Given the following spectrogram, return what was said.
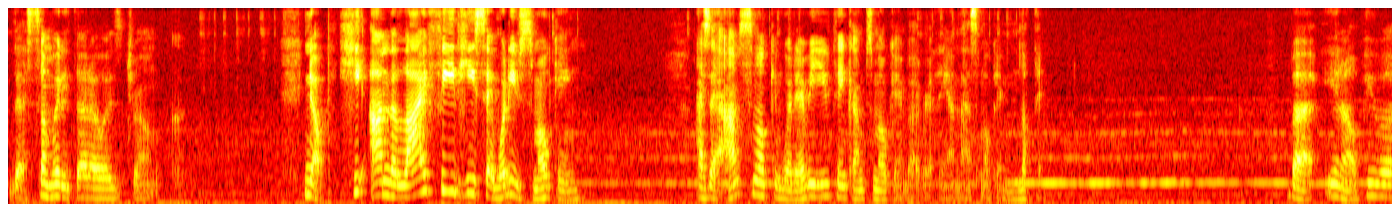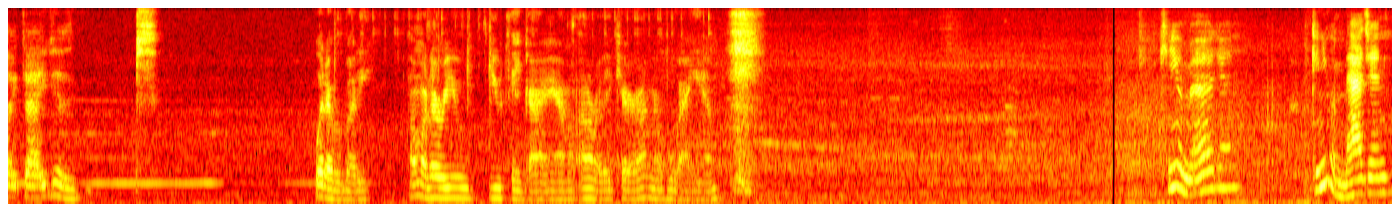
That somebody thought I was drunk. No, he on the live feed he said, "What are you smoking?" I said, "I'm smoking whatever you think I'm smoking, but really I'm not smoking nothing." But you know, people like that, you just whatever, buddy. I'm whatever you you think I am. I don't really care. I know who I am. Can you imagine? Can you imagine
